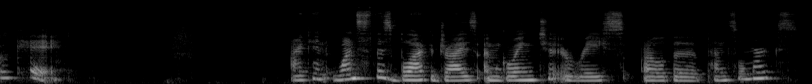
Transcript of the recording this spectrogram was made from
Okay. I can, once this black dries, I'm going to erase all the pencil marks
